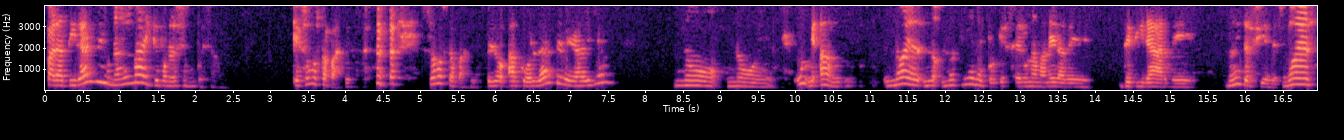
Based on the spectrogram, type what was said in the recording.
para tirar de un alma hay que ponerse muy pesado. Que somos capaces, somos capaces, pero acordarte de alguien no, no es. ah, no, no, tiene por qué ser una manera de, de tirar, de. No interfieres, no es.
